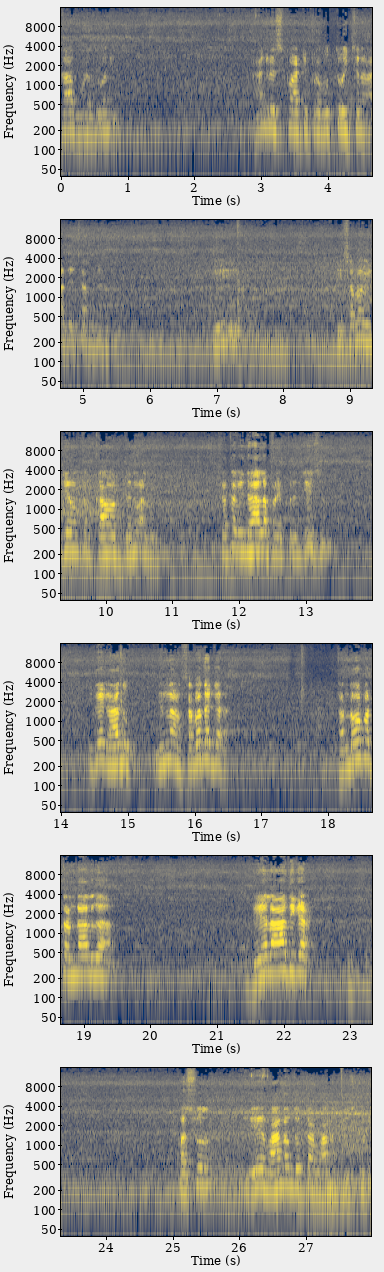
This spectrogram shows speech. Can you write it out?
కాకూడదు అని కాంగ్రెస్ పార్టీ ప్రభుత్వం ఇచ్చిన ఆదేశాల మేరకు ఇది ఈ సభ విజయవంతం కావద్దని వాళ్ళు శత విధాల ప్రయత్నం చేసి ఇదే కాదు నిన్న సభ దగ్గర తండోపతండాలుగా వేలాదిగా. బస్సులు ఏ వాహనం దొరికితే ఆ వాహనం తీసుకొని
